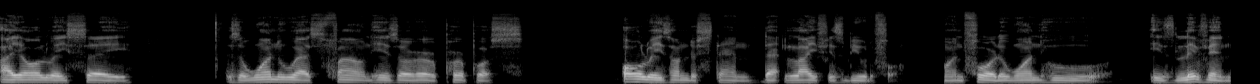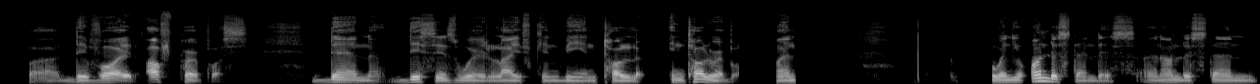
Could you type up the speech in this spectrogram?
i always say the one who has found his or her purpose always understand that life is beautiful. And for the one who is living uh, devoid of purpose then this is where life can be intol- intolerable and when you understand this and understand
